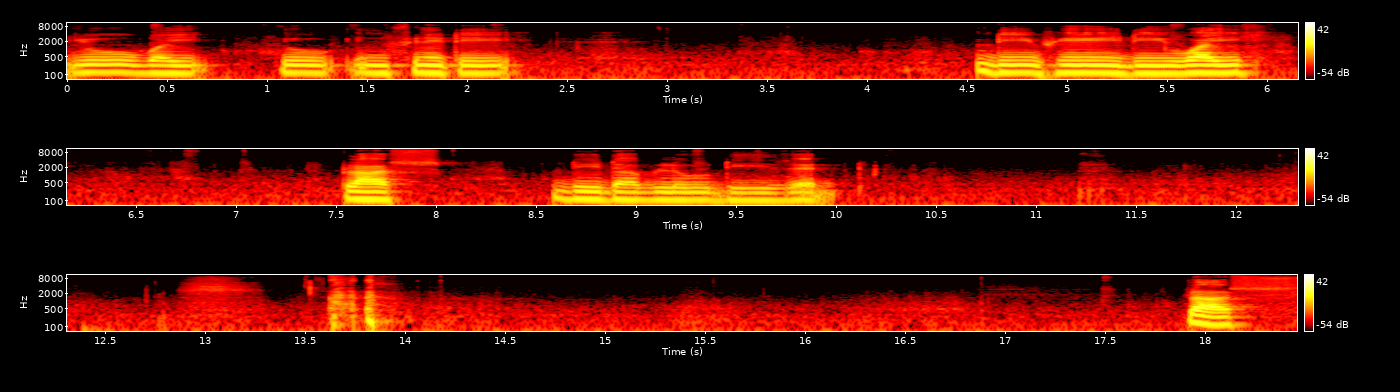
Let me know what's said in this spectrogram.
u by u infinity d v d y plus d w d z. plus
